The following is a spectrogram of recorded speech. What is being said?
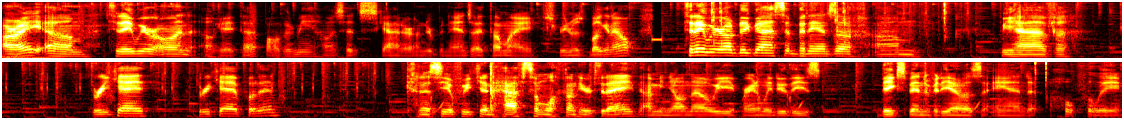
Alright, um, today we are on, okay, that bothered me, how it said scatter under Bonanza. I thought my screen was bugging out. Today we are on Big Bass and Bonanza. Um, we have 3K, 3K I put in. Gonna see if we can have some luck on here today. I mean, y'all know we randomly do these big spin videos and hopefully,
